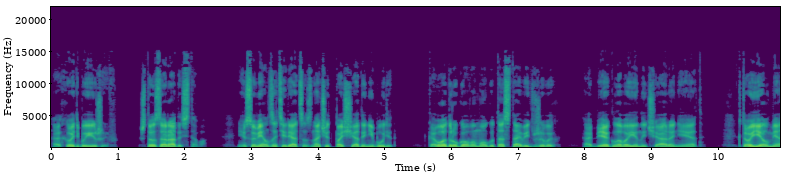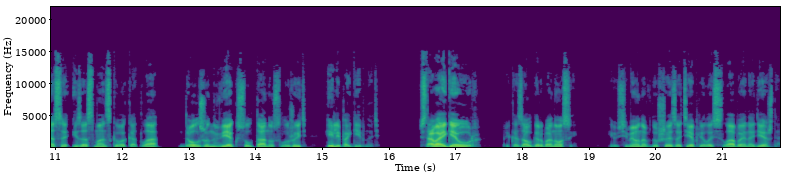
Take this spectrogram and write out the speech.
А хоть бы и жив. Что за радость того? Не сумел затеряться, значит, пощады не будет. Кого другого могут оставить в живых, а беглого янычара нет. Кто ел мясо из османского котла, должен век султану служить или погибнуть. «Вставай, Геур!» — приказал Горбоносый. И у Семена в душе затеплилась слабая надежда.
